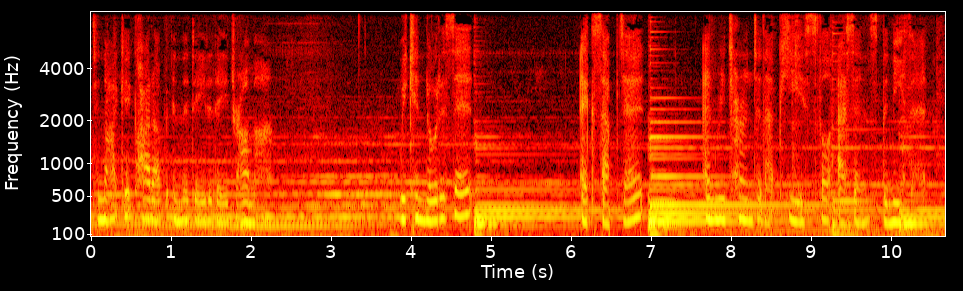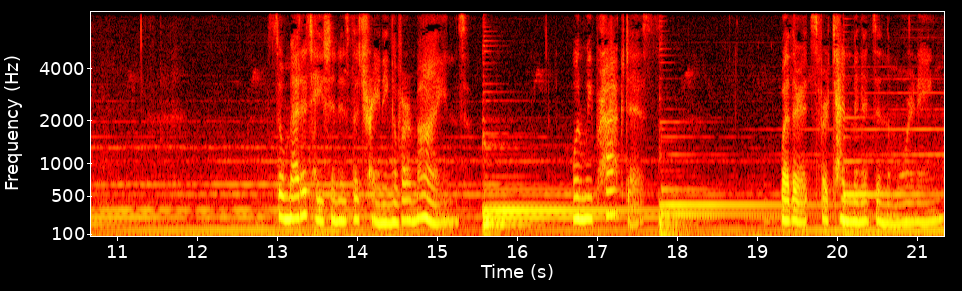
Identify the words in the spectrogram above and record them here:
to not get caught up in the day to day drama we can notice it, accept it, and return to that peaceful essence beneath it. So, meditation is the training of our minds. When we practice, whether it's for 10 minutes in the morning,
